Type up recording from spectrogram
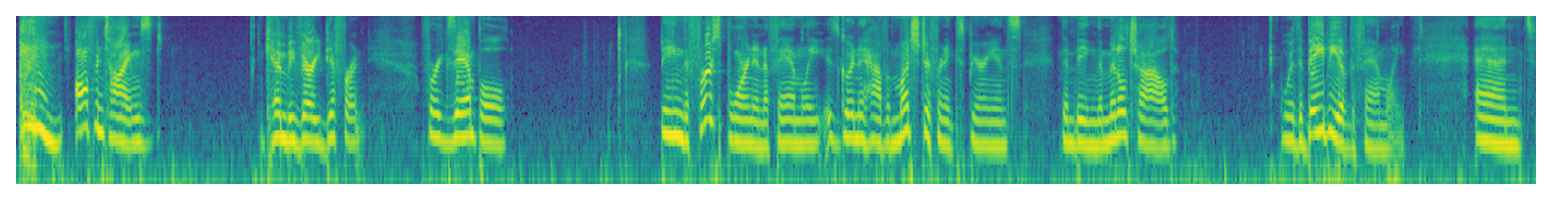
oftentimes can be very different. For example, being the firstborn in a family is going to have a much different experience than being the middle child or the baby of the family. And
